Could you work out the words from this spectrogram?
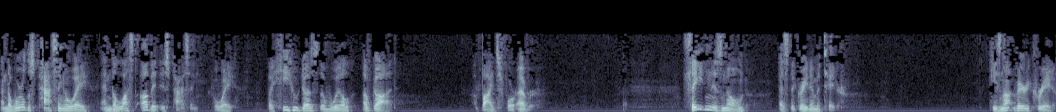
And the world is passing away, and the lust of it is passing away. But he who does the will of God abides forever. Satan is known as the great imitator. He's not very creative.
